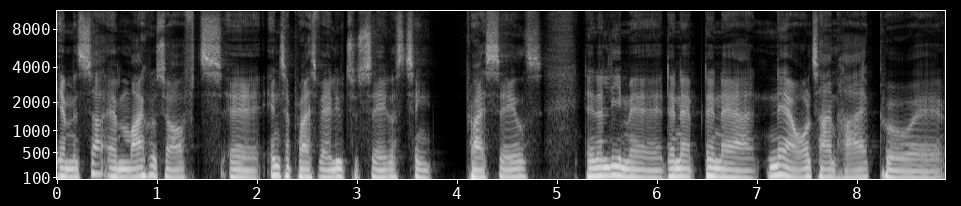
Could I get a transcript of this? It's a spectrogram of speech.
jamen så er Microsofts øh, Enterprise Value to Sales, tænkt price sales, den er lige med, den er, den er nær all time high på, øh,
